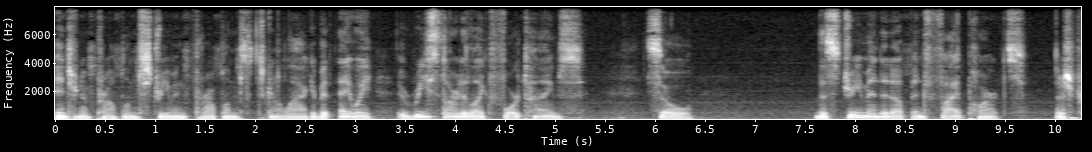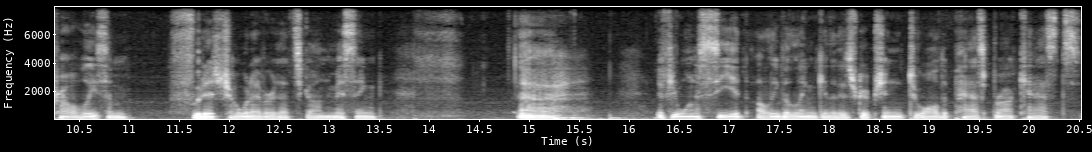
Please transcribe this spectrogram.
internet problems, streaming problems, it's gonna lag a bit. Anyway, it restarted like four times. So the stream ended up in five parts. There's probably some footage or whatever that's gone missing. Uh, if you want to see it, I'll leave a link in the description to all the past broadcasts,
